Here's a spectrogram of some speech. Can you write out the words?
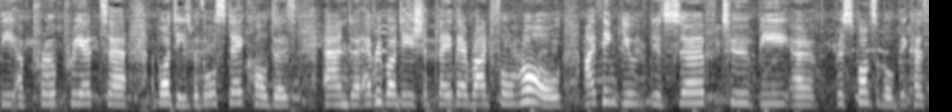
the appropriate uh, bodies, with all stakeholders, and uh, everybody should play their rightful role. I think you deserve to be uh, responsible because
